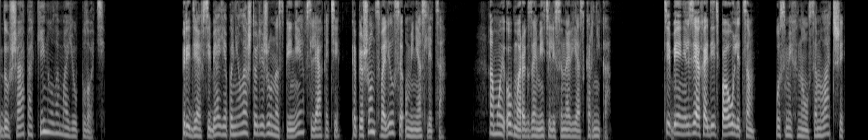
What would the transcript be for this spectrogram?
душа покинула мою плоть. Придя в себя, я поняла, что лежу на спине в слякоти, капюшон свалился у меня с лица. А мой обморок заметили сыновья Скорняка. «Тебе нельзя ходить по улицам», — усмехнулся младший,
